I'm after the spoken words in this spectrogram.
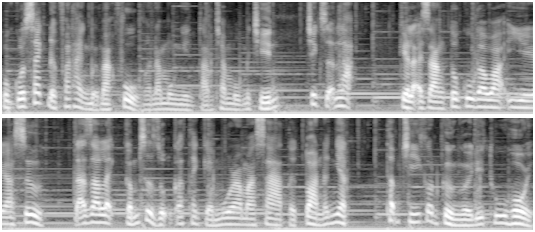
một cuốn sách được phát hành bởi Mạc Phủ vào năm 1849, trích dẫn lại, kể lại rằng Tokugawa Ieyasu đã ra lệnh cấm sử dụng các thanh kiếm Muramasa tới toàn nước Nhật, thậm chí còn cử người đi thu hồi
